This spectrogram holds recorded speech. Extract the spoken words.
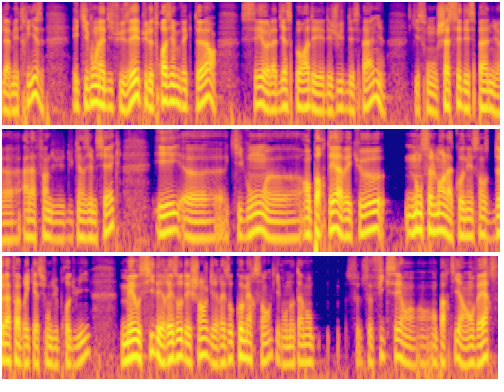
la maîtrisent et qui vont la diffuser. Et puis le troisième vecteur, c'est euh, la diaspora des, Juifs d'Espagne, qui sont chassés d'Espagne euh, à la fin du, XVe siècle et qui vont emporter avec eux non seulement la connaissance de la fabrication du produit, mais aussi des réseaux d'échange, des réseaux commerçants qui vont notamment se, fixer en, partie à Anvers,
